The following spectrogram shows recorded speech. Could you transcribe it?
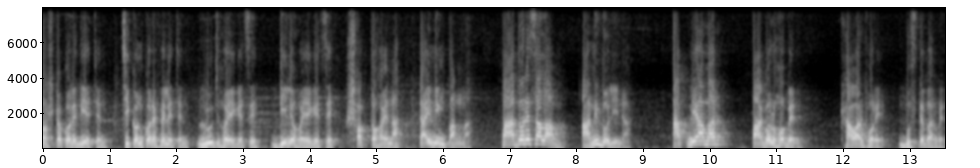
নষ্ট করে দিয়েছেন, চিকন করে ফেলেছেন, লুজ হয়ে গেছে ডিলে হয়ে গেছে, শক্ত হয় না টাইমিং পান না। পা ধরে সালাম, আমি বলি না। আপনি আমার পাগল হবেন, খাওয়ার পরে বুঝতে পারবেন।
